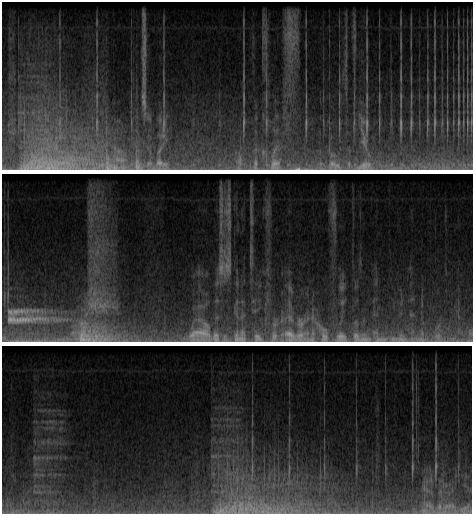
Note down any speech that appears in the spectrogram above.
mushy. No, I don't think so, buddy. Up the cliff. The both of you. Rush. Wow, this is gonna take forever, and hopefully it doesn't end, even end up working at all anyway. I got a better idea.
